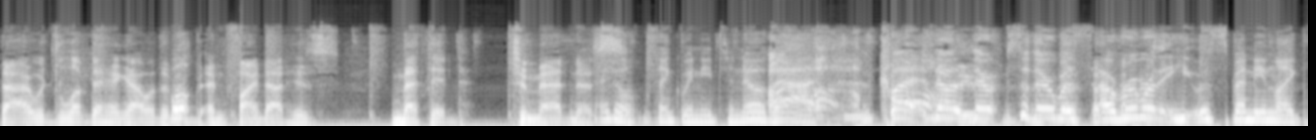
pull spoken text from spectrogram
That I would love to hang out with him Well- and find out his method to madness. I don't think we need to know that. uh, come but no, there, so there was a rumor that he was spending like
